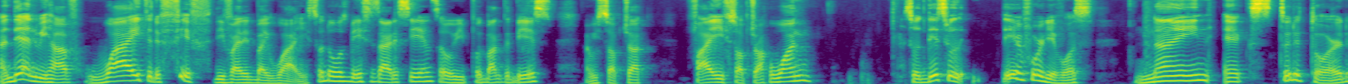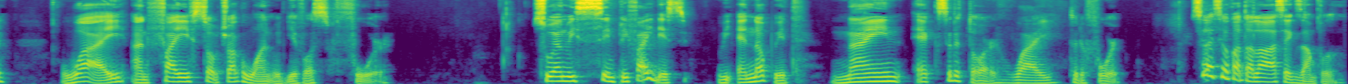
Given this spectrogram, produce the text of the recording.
And then we have y to the fifth divided by y. So those bases are the same. So we put back the base and we subtract 5, subtract 1. So this will therefore give us 9x to the third y and 5 subtract 1 would give us 4. So when we simplify this, we end up with 9x to the third, y to the fourth. So let's look at the last example.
